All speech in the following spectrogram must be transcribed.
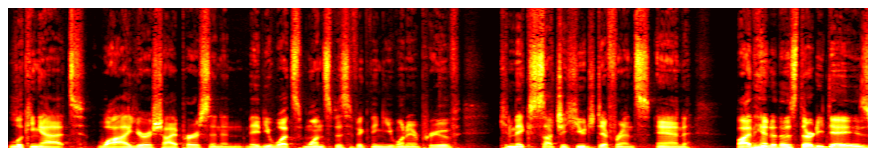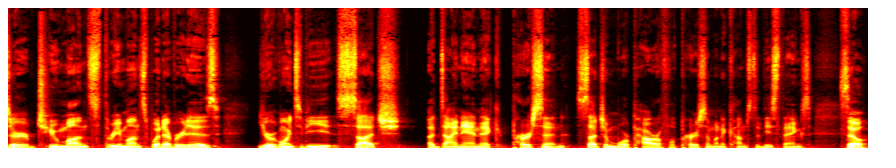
looking at why you're a shy person and maybe what's one specific thing you want to improve can make such a huge difference. And by the end of those 30 days or two months, three months, whatever it is, you're going to be such a dynamic person, such a more powerful person when it comes to these things. So,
